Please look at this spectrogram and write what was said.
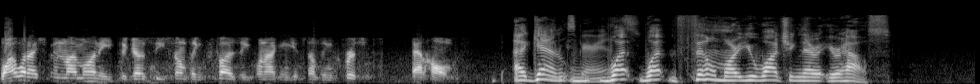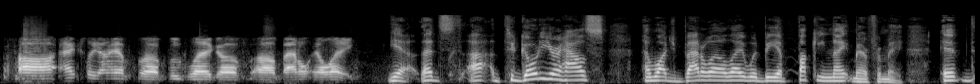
Why would I spend my money to go see something fuzzy when I can get something crisp at home? Again, what what film are you watching there at your house? Uh, actually, I have a bootleg of uh, Battle LA. Yeah, that's uh, to go to your house and watch Battle LA would be a fucking nightmare for me. It,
